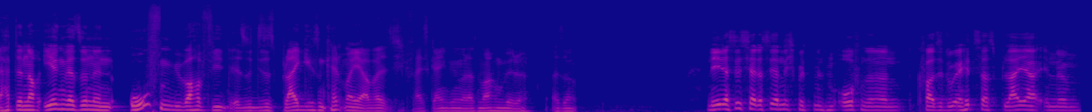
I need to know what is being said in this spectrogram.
Hat denn noch irgendwer so einen Ofen überhaupt? Wie, also dieses Bleigießen kennt man ja, aber ich weiß gar nicht, wie man das machen würde. Also, Nee, das ist ja, das ist ja nicht mit, mit dem Ofen, sondern quasi du erhitzt das Blei ja in einem.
